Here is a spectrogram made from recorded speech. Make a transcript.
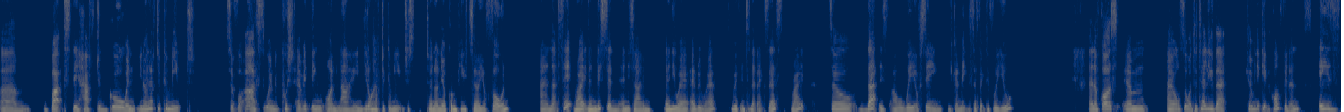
um, but they have to go and, you know, they have to commute. So, for us, when we push everything online, you don't have to commute, just turn on your computer, your phone, and that's it, right? And listen anytime, anywhere, everywhere with internet access, right? So that is our way of saying you can make this effective for you. And of course, um, I also want to tell you that communicate with confidence is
